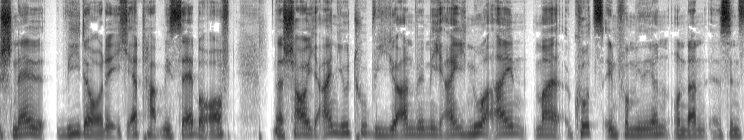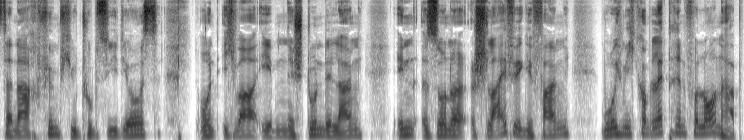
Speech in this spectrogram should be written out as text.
schnell wieder oder ich ertappe mich selber oft. Da schaue ich ein YouTube-Video an, will mich eigentlich nur einmal kurz informieren und dann sind es danach fünf YouTube-Videos und ich war eben eine Stunde lang in so einer Schleife gefangen, wo ich mich komplett drin verloren habe.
